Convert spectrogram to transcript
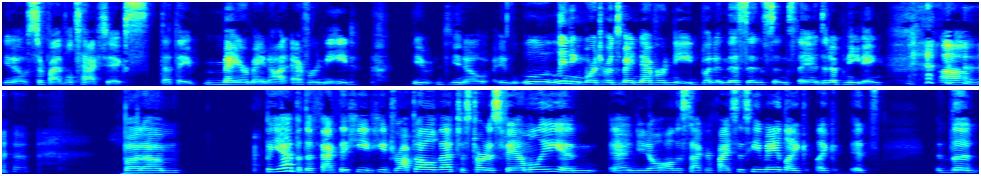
you know survival tactics that they may or may not ever need. You, you know leaning more towards may never need, but in this instance they ended up needing. Um, but um but yeah, but the fact that he he dropped all of that to start his family and and you know all the sacrifices he made, like like it's the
